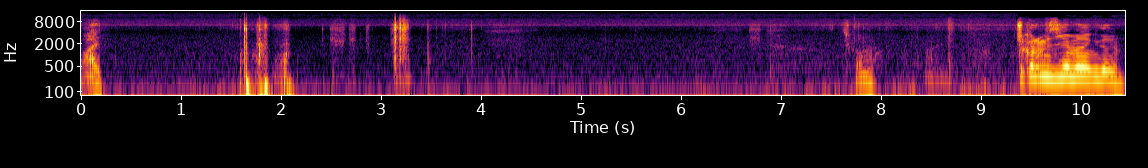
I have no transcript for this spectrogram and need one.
Vay. Çıkalım mı? Aynen. Çıkalım biz yemeğe gidelim.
